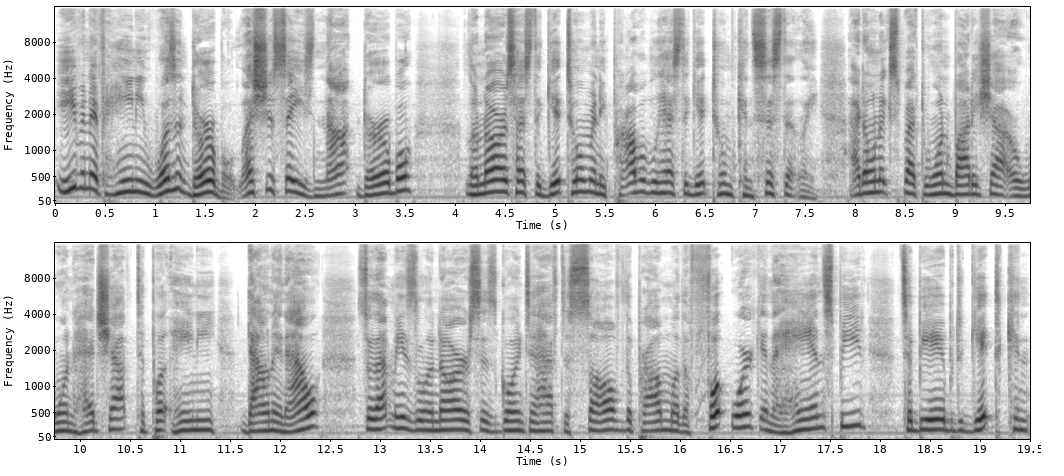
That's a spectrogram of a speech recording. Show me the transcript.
even if Haney wasn't durable, let's just say he's not durable, Linares has to get to him and he probably has to get to him consistently. I don't expect one body shot or one headshot to put Haney down and out. So that means Linares is going to have to solve the problem of the footwork and the hand speed to be able to get to con-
